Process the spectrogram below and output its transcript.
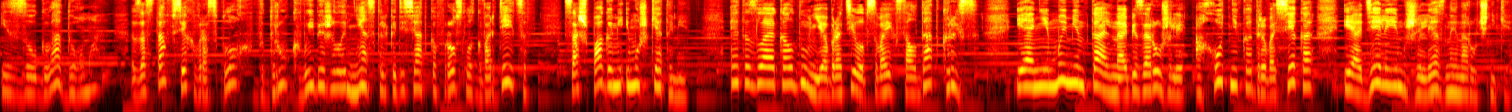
Из-за угла дома, застав всех врасплох, вдруг выбежало несколько десятков рослых гвардейцев со шпагами и мушкетами. Эта злая колдунья обратила в своих солдат крыс, и они моментально обезоружили охотника, дровосека и одели им железные наручники.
